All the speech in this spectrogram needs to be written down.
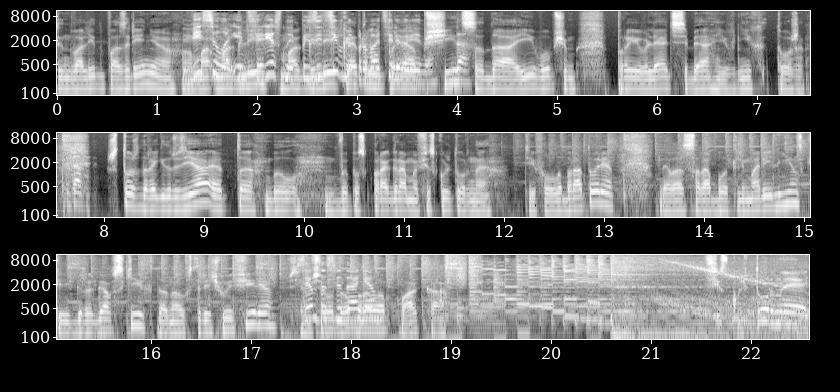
инвалиды по зрению Весело, могли, интересно и могли позитивно к этому проводили время. Приобщиться, да. и, в общем, проявлять себя и в них тоже. Да. Что ж, дорогие друзья, это был выпуск программы «Физкультурная тифлолаборатория». Для вас работали Мария Ильинская и Игорь Роговских. До новых встреч в эфире. Всем, Всем до всего свидания. доброго. Пока. Физкультурная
